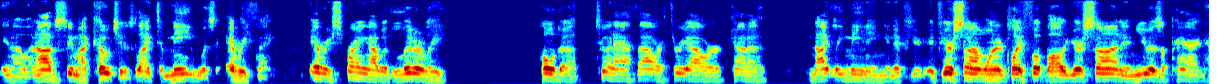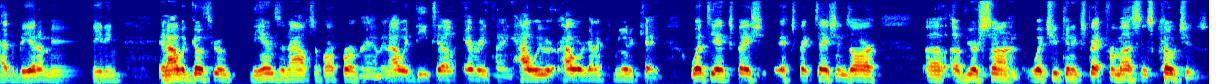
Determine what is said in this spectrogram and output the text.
you know, and obviously my coaches, like to me, was everything. Every spring, I would literally hold a two and a half hour, three hour kind of nightly meeting. And if you if your son wanted to play football, your son and you as a parent had to be at a meeting. And I would go through the ins and outs of our program, and I would detail everything, how we were, how we're going to communicate, what the expectations are uh, of your son, what you can expect from us as coaches.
